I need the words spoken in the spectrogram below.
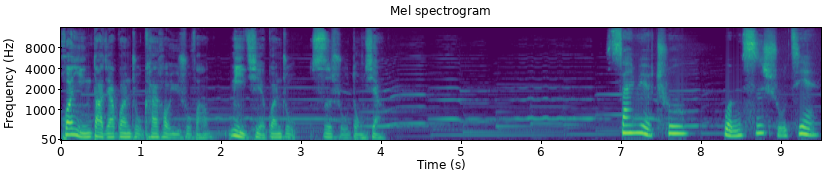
欢迎大家关注开号御书房，密切关注私塾动向。三月初，我们私塾见。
